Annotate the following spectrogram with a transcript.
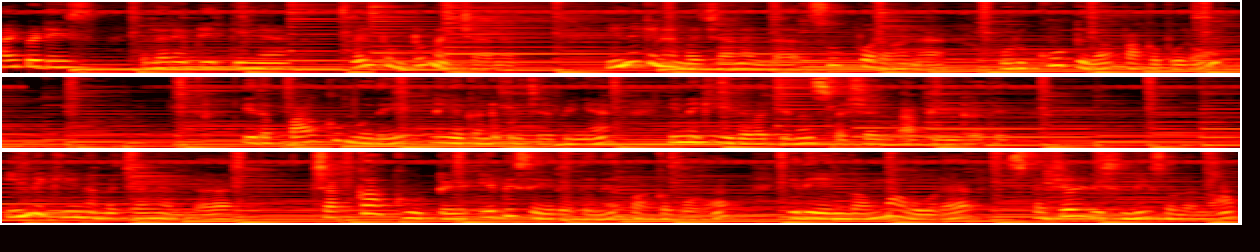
ஹாய் படிஸ் எல்லோரும் எப்படி இருக்கீங்க? வெல்கம் டு மை சேனல் இன்றைக்கி நம்ம சேனலில் சூப்பரான ஒரு கூட்டு தான் பார்க்க போகிறோம் இதை பார்க்கும்போதே நீங்கள் கண்டுபிடிச்சிருப்பீங்க இன்றைக்கி இதை வச்சு தான் ஸ்பெஷல் அப்படின்றது. இன்றைக்கி நம்ம சேனலில் சக்கா கூட்டு எப்படி செய்கிறதுன்னு பார்க்க போகிறோம் இது எங்கள் அம்மாவோட ஸ்பெஷல் டிஷ்னே சொல்லலாம்.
